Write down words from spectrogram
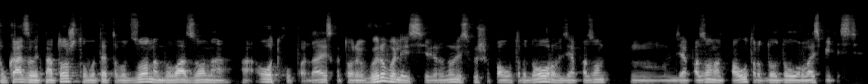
указывает на то, что вот эта вот зона была зона а, откупа, да, из которой вырвались и вернулись выше полутора долларов диапазон, диапазон от полутора до доллара 80.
